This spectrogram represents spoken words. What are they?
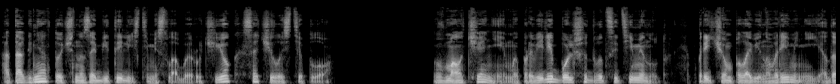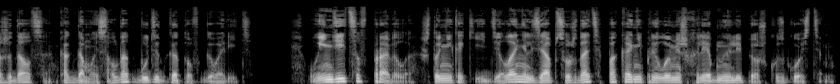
от огня, точно забитый листьями слабый ручеек, сочилось тепло. В молчании мы провели больше двадцати минут, причем половину времени я дожидался, когда мой солдат будет готов говорить. У индейцев правило, что никакие дела нельзя обсуждать, пока не приломишь хлебную лепешку с гостем.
